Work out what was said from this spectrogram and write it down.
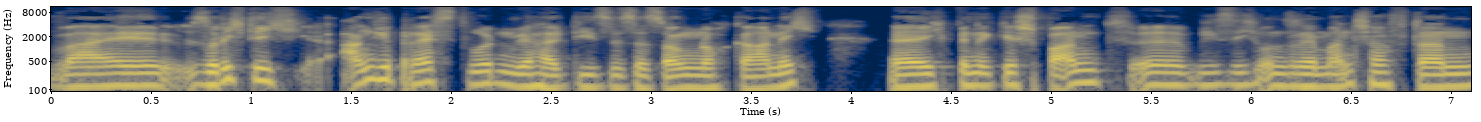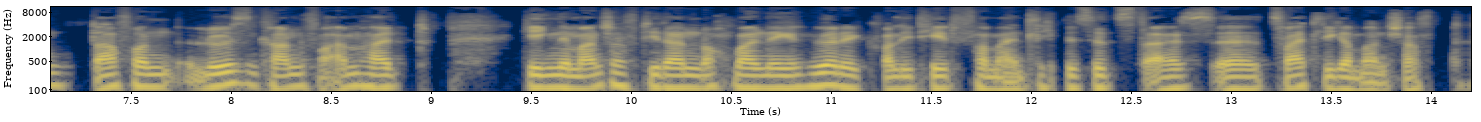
weil so richtig angepresst wurden wir halt diese Saison noch gar nicht. Äh, ich bin gespannt, äh, wie sich unsere Mannschaft dann davon lösen kann, vor allem halt gegen eine Mannschaft, die dann nochmal eine höhere Qualität vermeintlich besitzt als äh, Zweitligamannschaft.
